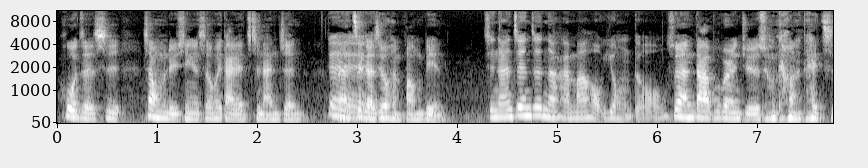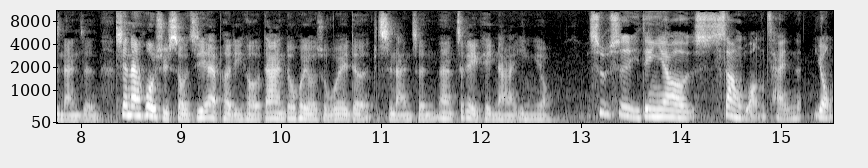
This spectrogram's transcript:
或者是像我们旅行的时候会带的指南针，对，那这个就很方便。指南针真的还蛮好用的哦。虽然大部分人觉得说干嘛带指南针，现在或许手机 App 里头当然都会有所谓的指南针，那这个也可以拿来应用。是不是一定要上网才能用？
